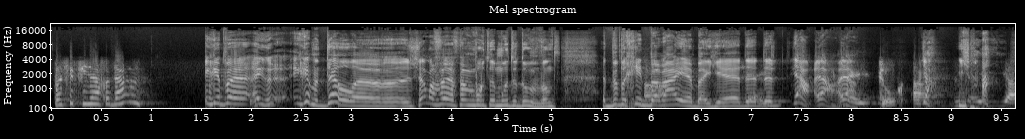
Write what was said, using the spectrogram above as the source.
Wat heb je nou gedaan? Ik heb, eh, ik, ik heb het deel eh, zelf even moeten, moeten doen. Want het begint bij mij een beetje... eh, De, de, ja, ja, ja. Nee, toch? Ah, ja, ja.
